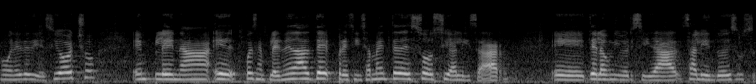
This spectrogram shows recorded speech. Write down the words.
jóvenes de 18, en plena, eh, pues en plena edad de precisamente de socializar eh, de la universidad, saliendo de, sus,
